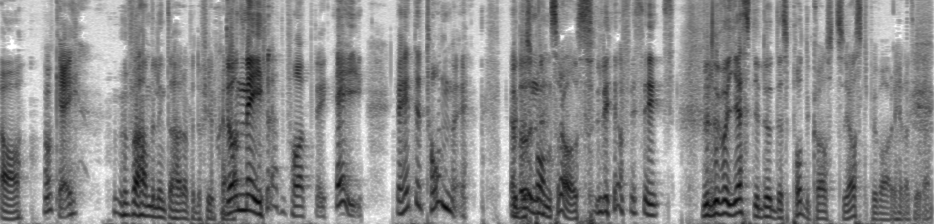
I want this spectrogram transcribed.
Ja. Okej. För han vill inte höra pedofilskämt. Du har mejlat Patrik. Hej! Jag heter Tommy. Vill Jag du undrar- sponsra oss? Ja, precis. Vill du vara gäst i Luddes podcast så jag slipper vara hela tiden?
